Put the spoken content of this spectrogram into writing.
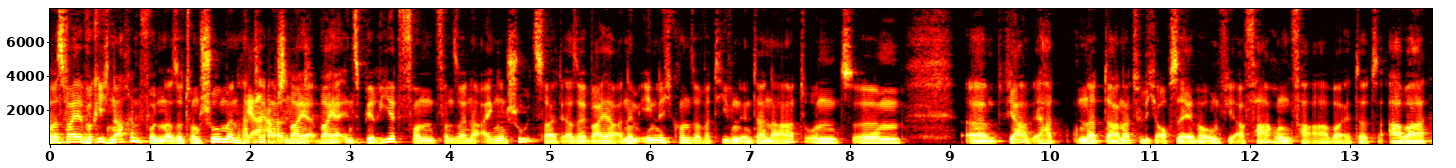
Aber es war ja wirklich nachempfunden. Also Tom Schulman hat Ja, ja, war ja war ja inspiriert von von seiner eigenen Schulzeit. Also er war ja an einem ähnlich konservativen Internat und ähm, ähm, ja, er hat na, da natürlich auch selber irgendwie Erfahrungen verarbeitet. Aber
